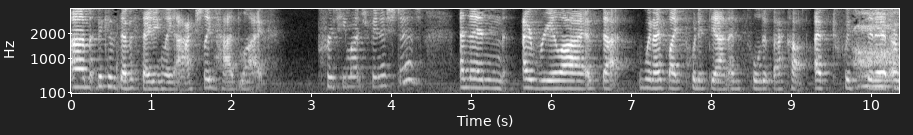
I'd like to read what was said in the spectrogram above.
Um, because devastatingly, I actually had like pretty much finished it. And then I realized that when I've like put it down and pulled it back up, I've twisted it around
